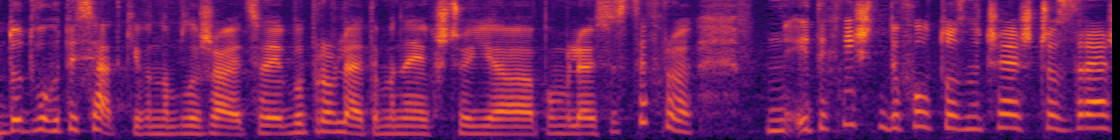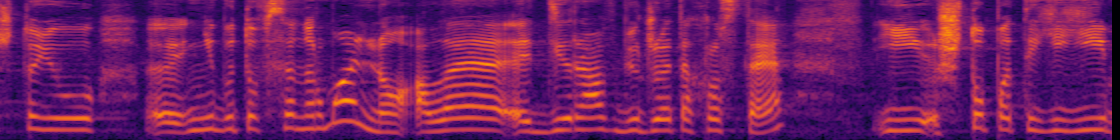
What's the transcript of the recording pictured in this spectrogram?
до двох десятків наближається. Виправляйте мене, якщо я помиляюся з цифрою. І технічний дефолт означає, що зрештою, е, нібито все нормально, але діра в бюджетах росте, і штопати її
